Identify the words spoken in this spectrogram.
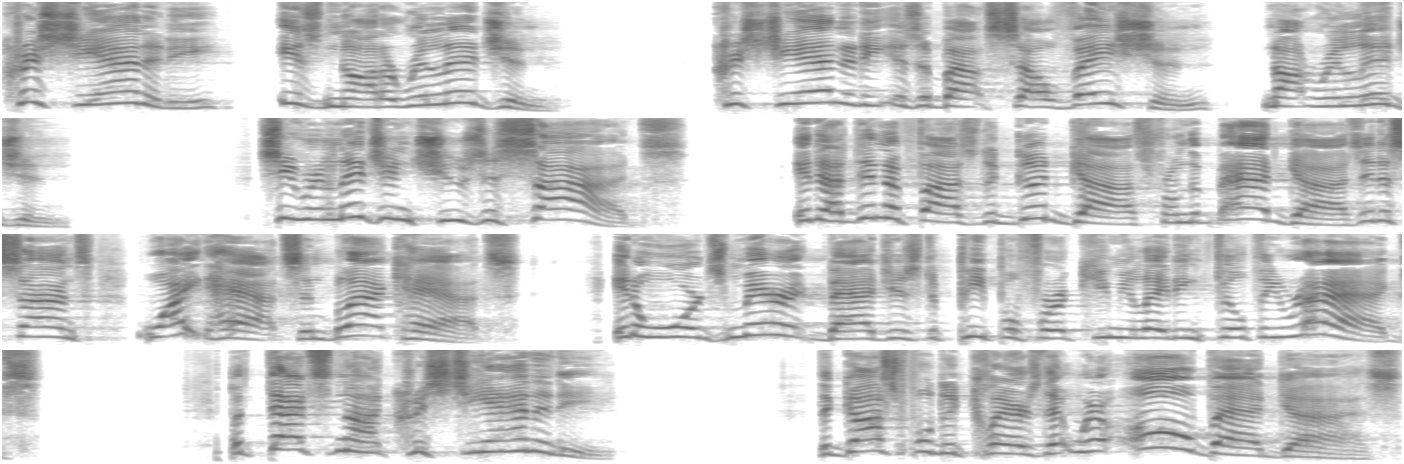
Christianity is not a religion. Christianity is about salvation, not religion. See, religion chooses sides. It identifies the good guys from the bad guys. It assigns white hats and black hats. It awards merit badges to people for accumulating filthy rags. But that's not Christianity. The gospel declares that we're all bad guys.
